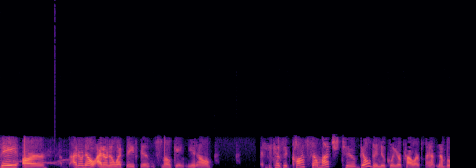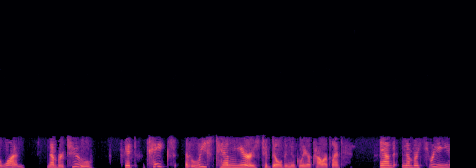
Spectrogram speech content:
they are, I don't know, I don't know what they've been smoking, you know, because it costs so much to build a nuclear power plant, number one. Number two, it takes at least 10 years to build a nuclear power plant. And number three,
